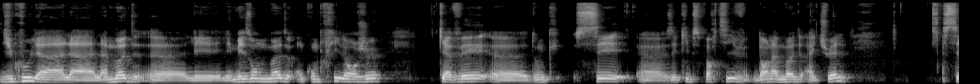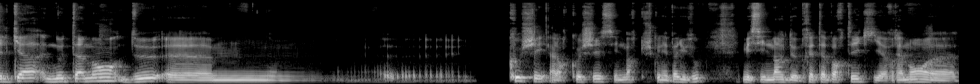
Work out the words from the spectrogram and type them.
Du coup la, la, mode, euh, les, les, maisons de mode ont compris l'enjeu qu'avaient euh, donc ces euh, équipes sportives dans la mode actuelle. C'est le cas notamment de Cocher. Alors Cocher c'est une marque que je connais pas du tout, mais c'est une marque de prêt-à-porter qui a vraiment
